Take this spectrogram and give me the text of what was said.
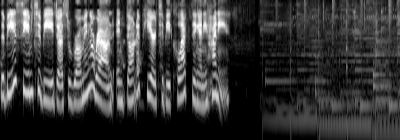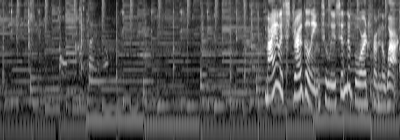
The bees seem to be just roaming around and don't appear to be collecting any honey. Mayu is struggling to loosen the board from the wax.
